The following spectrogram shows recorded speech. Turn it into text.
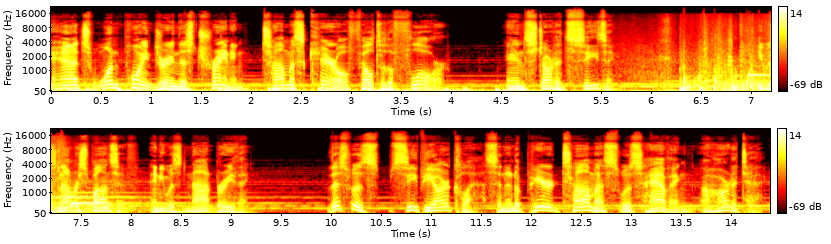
At one point during this training, Thomas Carroll fell to the floor and started seizing. He was not responsive and he was not breathing. This was CPR class, and it appeared Thomas was having a heart attack.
